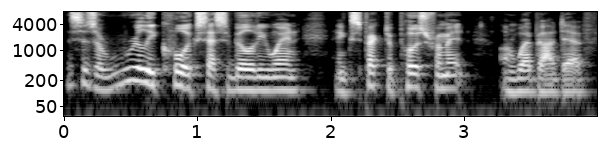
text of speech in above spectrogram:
This is a really cool accessibility win and expect to post from it on web.dev.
